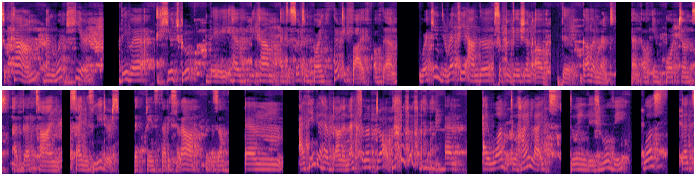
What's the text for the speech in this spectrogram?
to come and work here. They were a huge group. They have become, at a certain point, 35 of them, working directly under supervision of the government and of important, at that time, Siamese leaders, like Prince Narisara, for example. And I think they have done an excellent job. and I want to highlight doing this movie was that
